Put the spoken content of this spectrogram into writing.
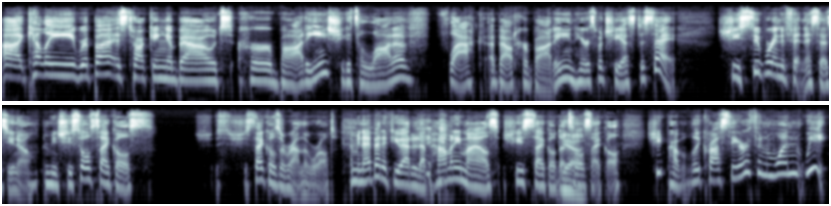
Uh, Kelly Ripa is talking about her body. She gets a lot of flack about her body, and here's what she has to say. She's super into fitness, as you know. I mean, she soul cycles. She, she cycles around the world. I mean, I bet if you added up how many miles she's cycled at Yeah. Soul Cycle, she'd probably cross the earth in one week.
